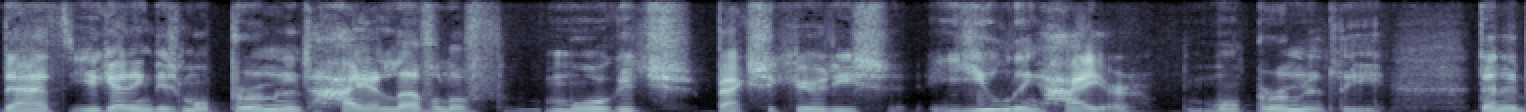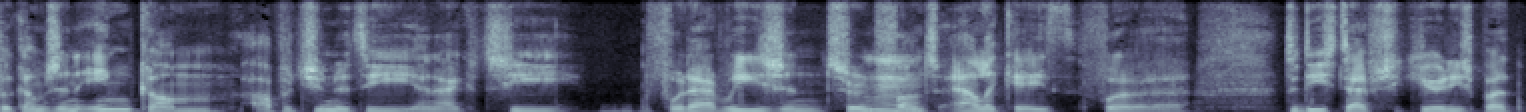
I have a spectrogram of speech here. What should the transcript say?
that you're getting this more permanent higher level of mortgage-backed securities yielding higher more permanently, then it becomes an income opportunity. And I could see for that reason certain funds allocate for uh, to these types of securities. But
